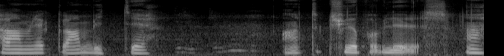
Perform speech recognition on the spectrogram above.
Tamam reklam bitti. Artık şey yapabiliriz. Heh.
